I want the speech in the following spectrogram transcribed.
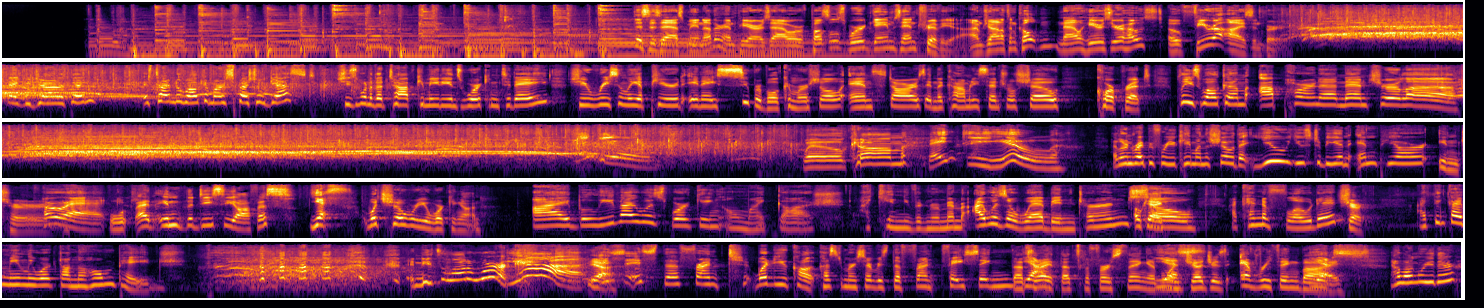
This is Ask Me Another, NPR's hour of puzzles, word games, and trivia. I'm Jonathan Coulton. Now here's your host, Ophira Eisenberg. Thank you, Jonathan. It's time to welcome our special guest. She's one of the top comedians working today. She recently appeared in a Super Bowl commercial and stars in the Comedy Central show Corporate. Please welcome Aparna Nancherla. Welcome. Thank you. I learned right before you came on the show that you used to be an NPR intern. Correct. And in the DC office. Yes. What show were you working on? I believe I was working, oh my gosh, I can't even remember. I was a web intern, Okay. so I kind of floated. Sure. I think I mainly worked on the homepage. It needs a lot of work. Yeah. Yeah. It's, it's the front, what do you call it? Customer service, the front facing. That's yeah. right. That's the first thing. Everyone Yes. judges everything by. Yes. How long were you there?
